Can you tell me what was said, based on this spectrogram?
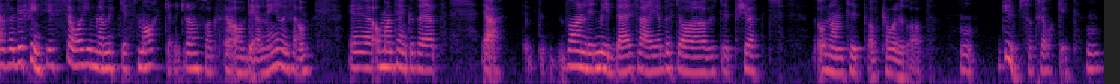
alltså det finns ju så himla mycket smaker i grönsaksavdelningen liksom. Eh, om man tänker sig att ja, vanlig middag i Sverige består av typ kött och någon typ av kolhydrat. Mm. Gud så tråkigt. Mm.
